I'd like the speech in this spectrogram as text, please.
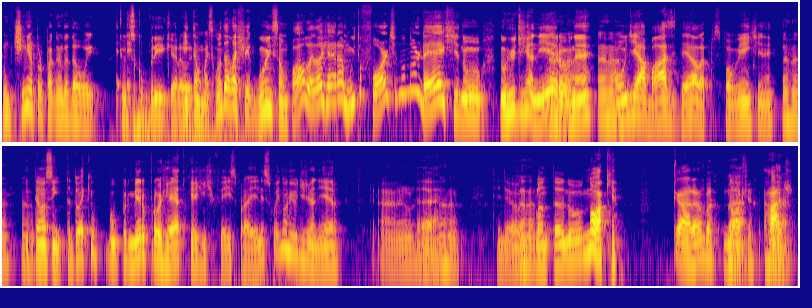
Não tinha propaganda da Oi. Que eu descobri que era. Então, mas quando ela chegou em São Paulo, ela já era muito forte no Nordeste, no, no Rio de Janeiro, Aham, né? aham. Onde é a base dela, principalmente, né? Aham. Então, assim, tanto é que o, o primeiro projeto que a gente fez pra eles foi no Rio de Janeiro, Caramba. É. Entendeu? Implantando Nokia. Caramba. Nokia. É, Rádio. é.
